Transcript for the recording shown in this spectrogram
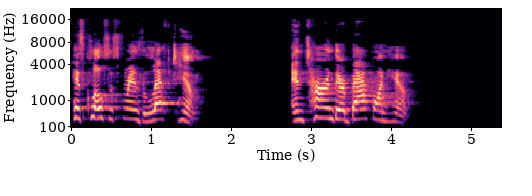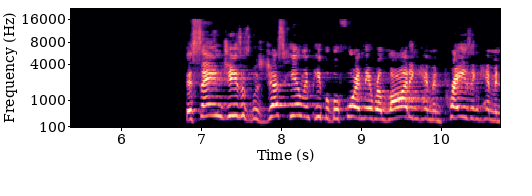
His closest friends left him and turned their back on him. The same Jesus was just healing people before and they were lauding him and praising him and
